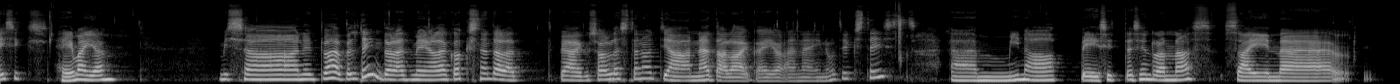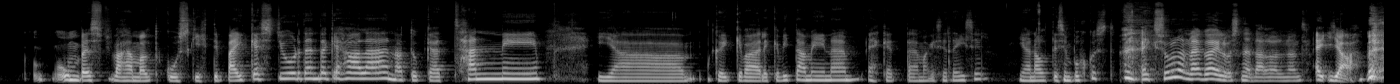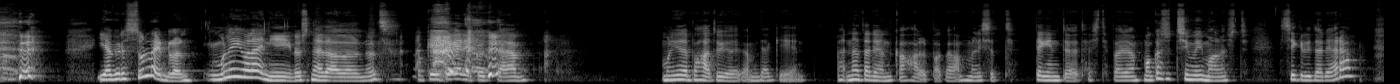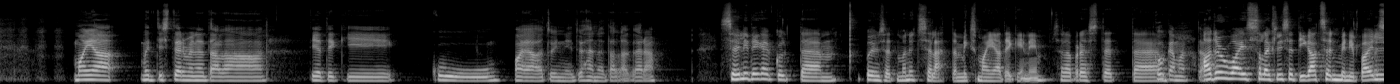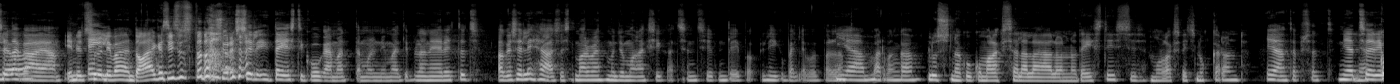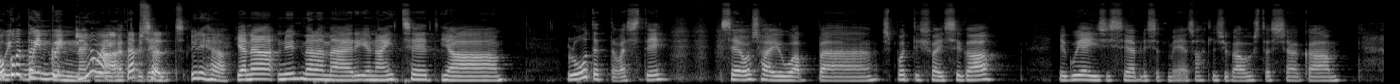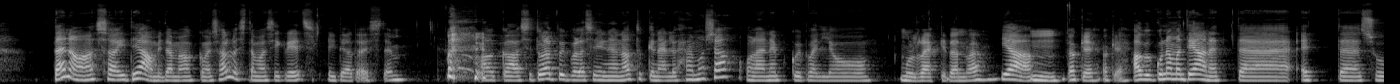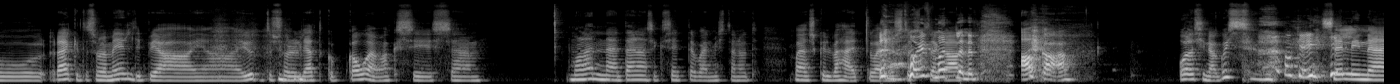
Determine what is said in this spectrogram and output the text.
hei Siks, hei Maie. mis sa nüüd vahepeal teinud oled, me ei ole kaks nädalat peaaegu salvestanud ja nädal aega ei ole näinud üksteist. Ähm, mina peesitasin rannas, sain äh, umbes vähemalt kuus kihti päikest juurde enda kehale, natuke tänni ja kõiki vajalikke vitamiine, ehk et äh, ma käisin reisil ja nautisin puhkust. ehk sul on väga ilus nädal olnud. jaa. ja kuidas sul läinud on? mul ei ole nii ilus nädal olnud. okei okay,, tegelikult äh, mul ei ole paha tuju ega midagi. nädal ei olnud ka halb, aga ma lihtsalt tegin tööd hästi palju, ma kasutasin võimalust. Sigrid oli ära. Maia võttis terve nädala ja tegi kuu ajatunnid ühe nädalaga ära. See oli tegelikult äh, põhimõtteliselt, ma nüüd seletan, miks Maia tegi nii, sellepärast et äh, otherwise oleks lihtsalt igatsenud mind nii palju. Seda ka, jah. ja nüüd sul Ei. oli vaja enda aega sisustada. kusjuures see oli täiesti kogemata mul niimoodi planeeritud, aga see oli hea, sest ma arvan, et muidu ma oleks igatsenud sind liiga, liiga palju võib-olla. jaa, ma arvan ka, pluss nagu kui ma oleks sellel ajal olnud Eestis, siis mul oleks veits nukker olnud. jaa, täpselt, nii et see oli win-win nagu jaa, igatepidi. täpselt, ülihea. ja näe, nüüd me oleme reunited ja loodetavasti see osa jõuab äh, Spotify'sse ka. ja kui ei, siis see jääb lihtsalt meie sahtli sügavustesse, aga täna sa ei tea, mida me hakkame salvestama, Sigrid. ei tea tõesti. aga see tuleb võib-olla selline natukene lühem osa, oleneb, kui palju mul rääkida on või? jaa Mm, okei, okei. aga kuna ma tean, et, et su rääkida sulle meeldib ja, ja juttu sul jätkub kauemaks, siis äh, ma olen tänaseks ette valmistanud, vajas küll vähe ma ettevalmistust, just mõtlen, et aga ole sina kuss. okay.. selline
